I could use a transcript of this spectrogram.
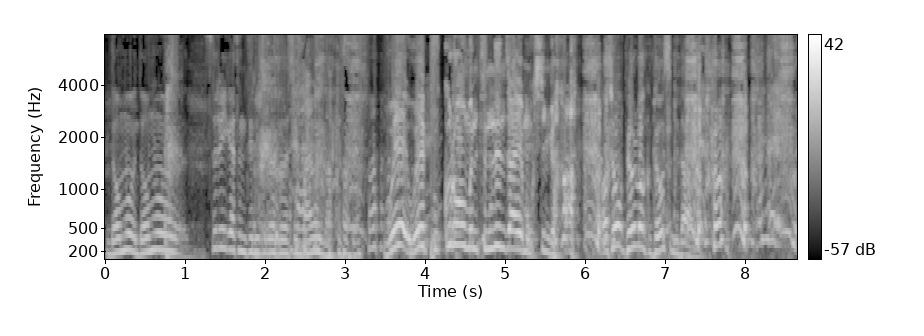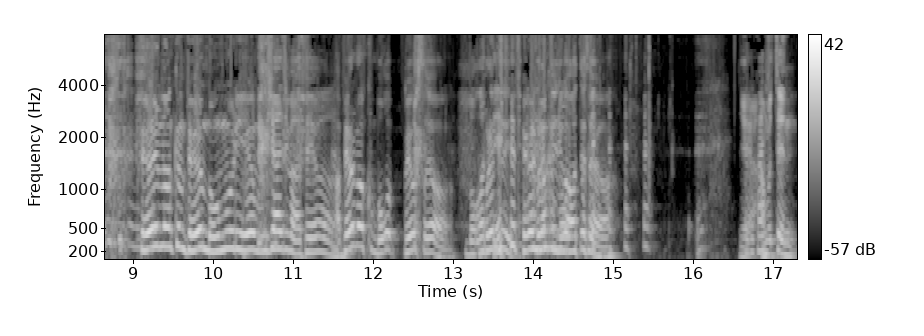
너무 너무 쓰레기 같은 드립이라서 지금 마음이 막혔어. 왜왜 부끄러움은 듣는 자의 몫인가? 어, 저 배울 만큼 배웠습니다. 배울 만큼 배운 먹물이에요. 무시하지 마세요. 아, 배울 만큼 먹 배웠어요. 먹었대? 브랜드 배울 만큼 브랜드 뉴가 먹었대. 어때서요? 예, 아무튼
